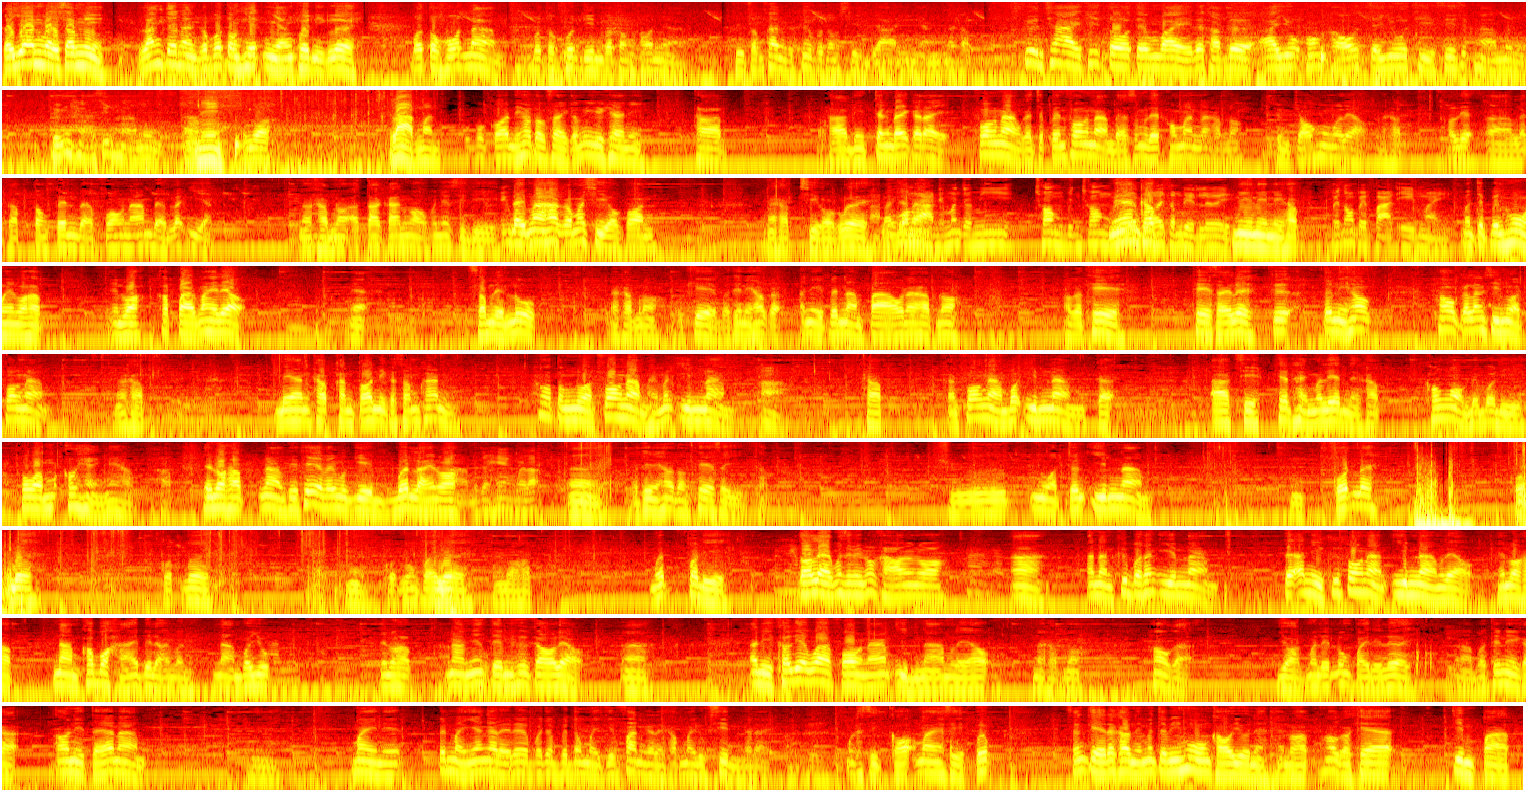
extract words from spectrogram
ก็ย้อนไว้ซ้ำนี่หลังจากนั้นก็บ่ต้องเฮ็ดอิหยังเพิ่นอีกเลยบ่ต้องโฮดน้ำบ่ต้องขุดดินบ่ต้องถอนหญ้าที่สำคัญก็คือบ่ต้องฉีดยาอีหยังนะครับขึ้นช่ายที่โตเต็มวัยนะครับเด้ออายุของเขาจะอยู่ที่45มื้อถึง55มื้ออะนี่ เห็นบ่ลากมัน อุปกรณ์ที่เราต้องใส่ก็มีอยู่แค่นี้ถาดถาดนี้จังได้ก็ได้ฟองน้ำก็จะเป็นฟองน้ำแบบสำเร็จของมันนะครับเนาะถึงเจาะหุ้มมาแล้วนะครับเขาเรียกอ่าแล้วก็ต้องเป็นแบบฟองน้ำแบบละเอียดนะครับเนาะอัตราการงอกมันยังสีดี ได้มาห้าก็มาฉีกออกก่อน นะครับฉีกออกเลยในความงานเนี่ยมันจะมีช่องเป็นช่องแม่นครับเรียบร้อยสำเร็จเลย นี่นี่นี่ครับ ไม่ต้องไปปาดเองใหม่ มันจะเป็นหูเห็นป่ะครับ เห็นป่ะเขาปาดมาให้แล้ว เนี่ยสำเร็จรูปนะครับเนาะ โอเคประเทศนี้เขาก็อันนี้เป็นน้ำเปล่านะครับเนาะเขาก็เท เทใส่เลย คือตัวนี้เขาเขากำลังสีหนวดฟองน้ำนะครับ แมนครับขั้นตอนนี้ก็สำคัญเขาต้องหนวดฟองน้ำให้มันอิ่มน้อ่าำครับขันฟองน้ำบ่อิ่มน้ำก็อาจสิเฮ็ดให้เมล็ดเนี่ยครับ เขางอกได้บ่ดี เพราะว่าเขาแห้งไงครับครับ เห็นป่ะครับน้ำที่เทไปเมื่อกี้เบิดไหลเห็นป่ะอ่ามันจะแห้งไปแล้วอ่าแล้วทีนี้เราต้องเทใส่อีกครับชือหนวดจนอิ่มน้ำอืมกดเลย กดเลย กดเลยอืมกดลงไปเลยเห็นป่ะครับหมดพอดี ตอนแรกมันจะเป็นขาวๆเห็นป่ะค่ะอ่า อันนั้นคือบ่ทันอิ่มน้ำแต่อันนี้คือฟองน้ำอิ่มน้ำแล้ว เห็นป่ะครับน้ำเขาบ่หายไปแล้วเห็นป่ะนี่น้ำบ่ยุบ เห็นป่ะครับน้ำยังเต็มคือเก่าแล้ว อ่า อันนี้เขาเรียกว่าฟองน้ำอิ่มน้ำแล้วนะครับเนาะเท่ากับหยอดเมล็ดลงไปเรื่อยๆอ่าประเทศนี้ก็เอานี่แต่น้ำนี่ไม่นี่เป็นไม้ยังอะไรเด้อบ่จำเป็นต้องไม้จิ้มฟันก็ได้ครับไม้ลูกสิ้นก็ได้โอเคมันก็สิเกาะมาสิปุ๊บสังเกตนะครับนี่มันจะมีหูของเขาอยู่เนี่ยเห็นป่ะครับเท่ากับแค่จิ้มปาด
